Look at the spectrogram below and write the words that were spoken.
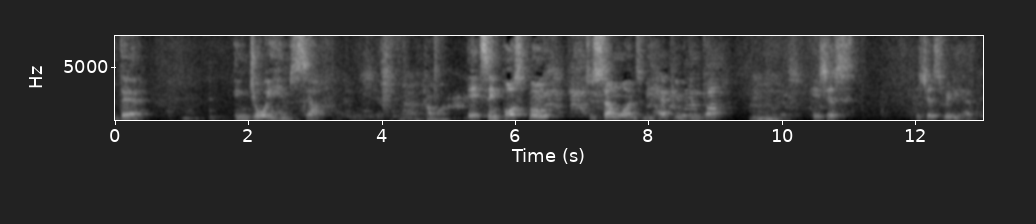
there, enjoying himself. Come on. It's impossible to someone to be happier than God. Hmm. He's just he's just really happy.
